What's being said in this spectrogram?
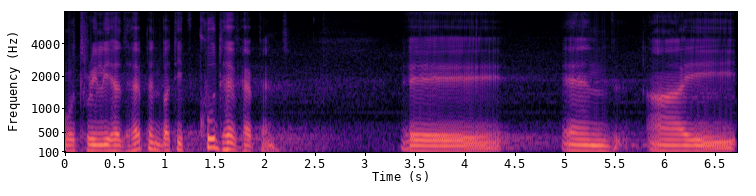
what really had happened, but it could have happened. Uh, and I,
